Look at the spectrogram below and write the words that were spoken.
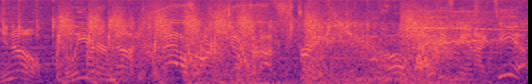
You know, believe it or not, battles aren't just about strength. Oh, that gives me an idea.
